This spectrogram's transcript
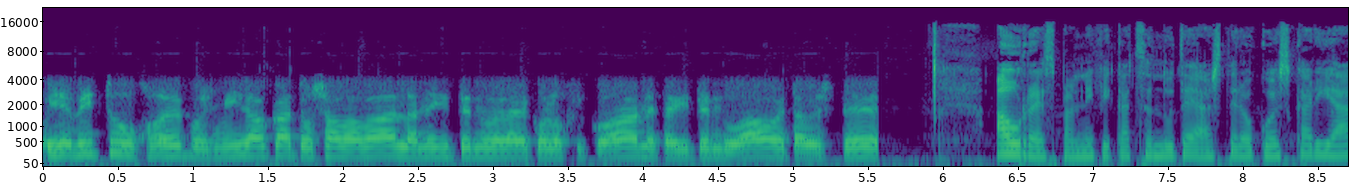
Oie, bitu, joe, pues mi daukat osaba bat, lan egiten duela ekologikoan, eta egiten du hau, eta beste. Aurrez planifikatzen dute asteroko eskaria,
